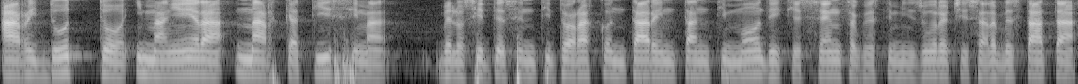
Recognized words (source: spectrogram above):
ha ridotto in maniera marcatissima ve lo siete sentito raccontare in tanti modi che senza queste misure ci sarebbe stata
